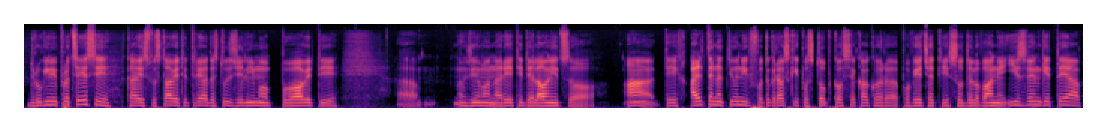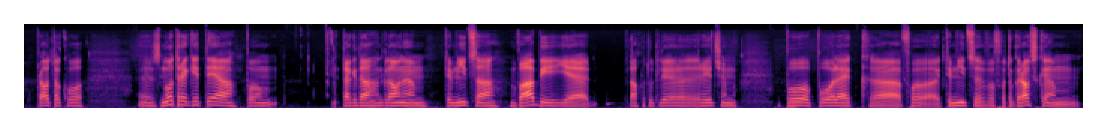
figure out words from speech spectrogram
drugimi procesi. Kaj izpostaviti treba, da tudi želimo povabiti oziroma narediti delavnico a teh alternativnih fotografskih postopkov, vsekakor povečati sodelovanje izven GTA, prav tako znotraj GTA. Tako da glavnem Temnica vabi, je, lahko tudi rečem, poleg Temnice v fotografskem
